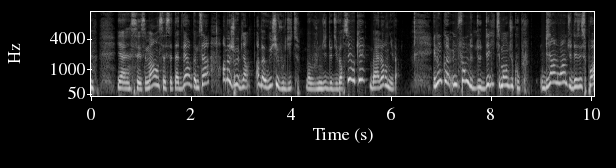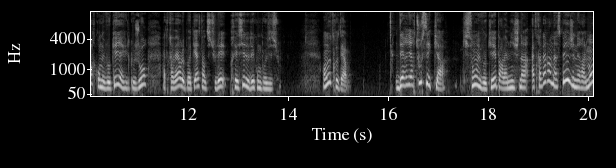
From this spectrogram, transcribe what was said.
c'est marrant, c'est cet adverbe comme ça. Ah bah je veux bien. Ah bah oui, si vous le dites. Bah, vous me dites de divorcer, ok. Bah alors on y va. Et donc une forme de, délitement du couple, bien loin du désespoir qu'on évoquait il y a quelques jours à travers le podcast intitulé Précis de décomposition. En d'autres termes, derrière tous ces cas qui sont évoqués par la Mishnah à travers un aspect généralement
